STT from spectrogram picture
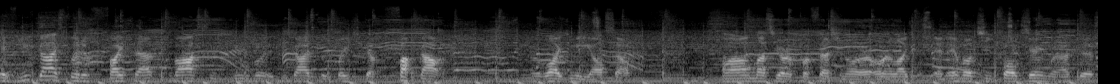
if you guys would have fight that boss, you would, you guys would rage the fuck out. Like me, also. Well, unless you're a professional or, or like an MLG 12 gamer at this.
